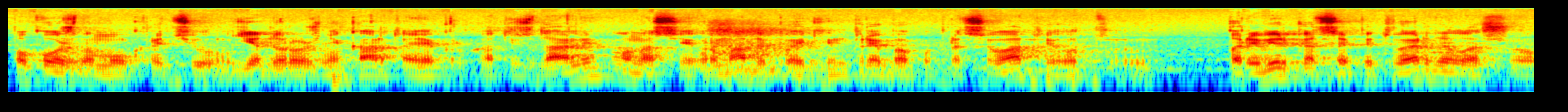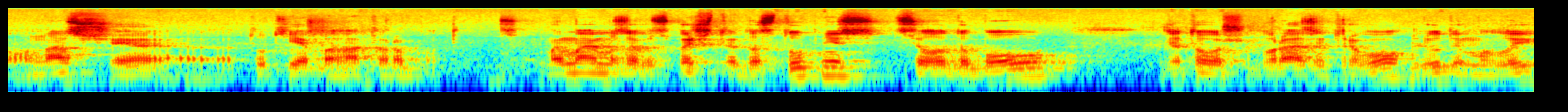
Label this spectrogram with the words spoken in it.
По кожному укриттю є дорожня карта, як рухатись далі. У нас є громади, по яким треба попрацювати. От е, перевірка це підтвердила, що у нас ще е, тут є багато роботи. Ми маємо забезпечити доступність цілодобову для того, щоб у разі тривог люди могли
